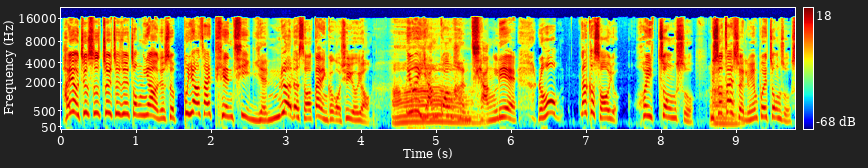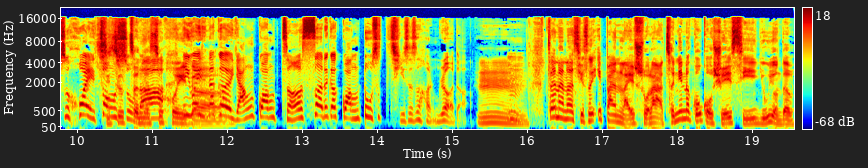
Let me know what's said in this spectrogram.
还有就是最最最重要的就是不要在天气炎热的时候带你狗狗去游泳，啊因为阳光很强烈，然后那个时候有。会中暑，你说在水里面不会中暑，是会中暑的。是会的。因为那个阳光折射那个光度是其实是很热的。嗯，再来呢，其实一般来说啦，成年的狗狗学习游泳的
